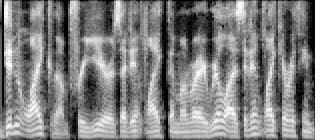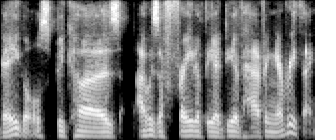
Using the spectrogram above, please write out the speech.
didn't like them for years. I didn't like them. And I realized I didn't like everything bagels because I was afraid of the idea of having everything.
